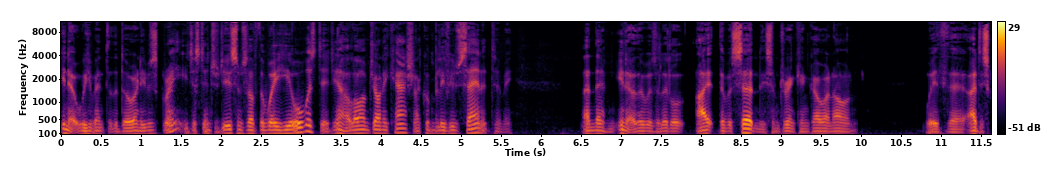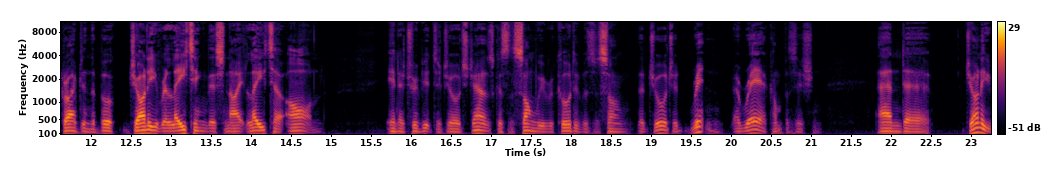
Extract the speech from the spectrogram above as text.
you know, we went to the door and he was great. He just introduced himself the way he always did. You know, hello, I'm Johnny Cash, and I couldn't believe he was saying it to me. And then, you know, there was a little, I there was certainly some drinking going on. With uh, I described in the book Johnny relating this night later on in a tribute to George Jones because the song we recorded was a song that George had written, a rare composition, and uh, Johnny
